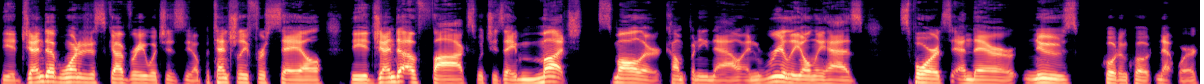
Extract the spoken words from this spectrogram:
the agenda of Warner Discovery, which is, you know, potentially for sale, the agenda of Fox, which is a much smaller company now and really only has sports and their news quote unquote network.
